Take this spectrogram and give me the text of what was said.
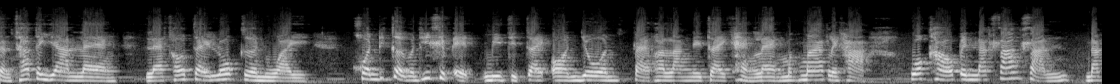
สัญชาตญาณแรง และเข้าใจโลกเกินวัย คนที่เกิดวันที่ 11 มีจิตใจอ่อนโยน แต่พลังในใจแข็งแรงมากๆเลยค่ะ พวกเขาเป็นนักสร้างสรรค์ นัก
